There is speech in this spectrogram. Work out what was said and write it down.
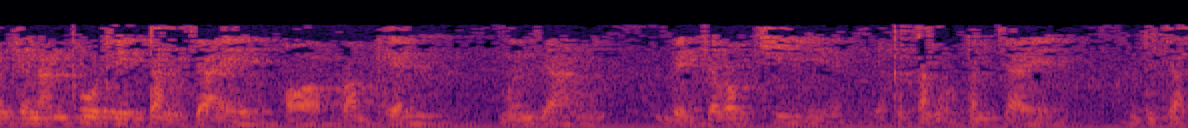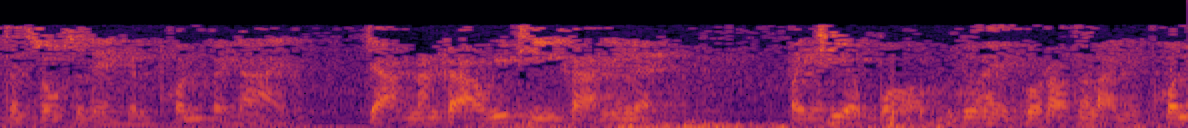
ราะฉะนั้นผู้ที่ตั้งใจออกบำเพ็ญเหมือนอย่างเบญจวัคคีแล้วก็ตั้งอกตั้งใจพุทธเจ้าท่านทรงแสดงจนพ้นไปได้ จากนั้นก็เอาวิธีการนี้แหละ ไปเที่ยวบอกเพื่อให้พวกเราทั้งหลายพ้น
